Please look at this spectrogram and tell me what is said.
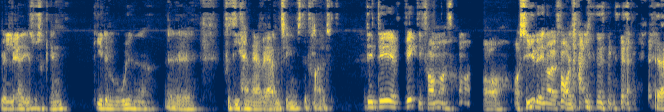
vil lære Jesus at kende. Give dem muligheder, uh, fordi han er verdens eneste frelse. Det, det er vigtigt for mig at, at sige det, når jeg får lejligheden. ja.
